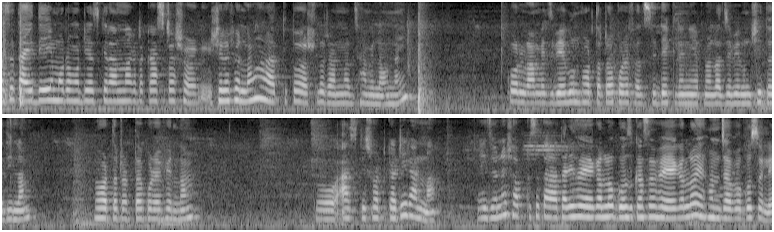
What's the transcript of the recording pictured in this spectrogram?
আছে তাই দিয়ে মোটামুটি আজকে রান্নাটা কাজটা সেরে ফেললাম। আর এত তো আসলে রান্নার ঝামেলাও নাই। করলাম এই যে বেগুন ভর্তাটাও করে ফেলছি দেখলেনি আপনারা যে বেগুন সিদ্ধ দিলাম ভর্তা টর্তা করে ফেললাম। তো আজকে শর্টকাটই রান্না এই জন্য সব কিছু তাড়াতাড়ি হয়ে গেল গোছ গাছা হয়ে গেল এখন যাব গোসলে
